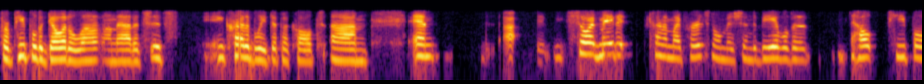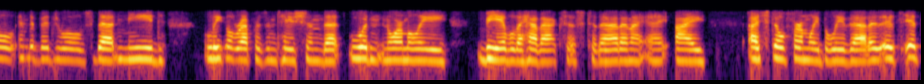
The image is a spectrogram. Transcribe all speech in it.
for people to go it alone on that, it's it's incredibly difficult. Um, and I, so I've made it kind of my personal mission to be able to help people, individuals that need legal representation that wouldn't normally be able to have access to that. And I I I, I still firmly believe that. It's it's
